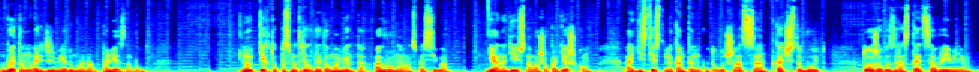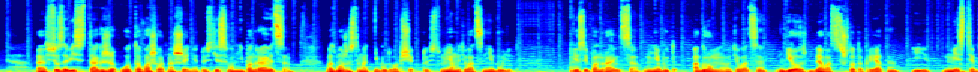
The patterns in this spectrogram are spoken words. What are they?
В этом режиме, я думаю, она полезна будет. Ну, те, кто посмотрел до этого момента, огромное вам спасибо. Я надеюсь на вашу поддержку. А, естественно, контент будет улучшаться, качество будет тоже возрастать со временем. Э, Все зависит также от вашего отношения. То есть, если вам не понравится, возможно, снимать не буду вообще. То есть, у меня мотивации не будет. Если понравится, у меня будет огромная мотивация делать для вас что-то приятное. И вместе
